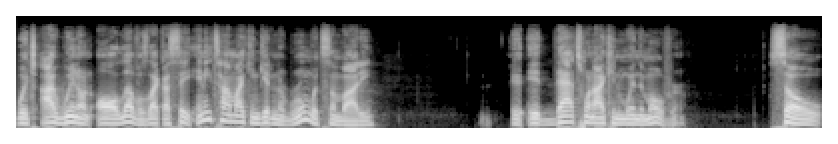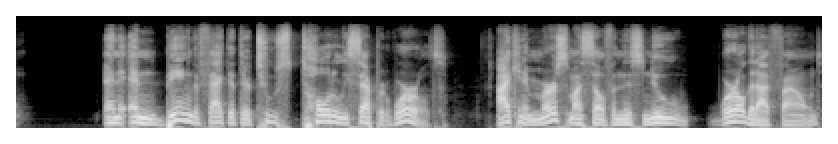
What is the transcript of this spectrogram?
which I win on all levels. Like I say, anytime I can get in a room with somebody, it, it that's when I can win them over. So, and and being the fact that they're two totally separate worlds, I can immerse myself in this new world that I've found,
